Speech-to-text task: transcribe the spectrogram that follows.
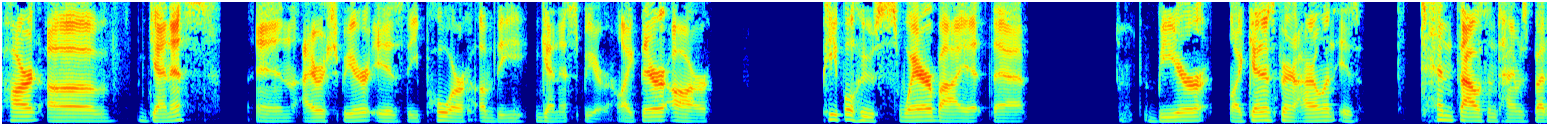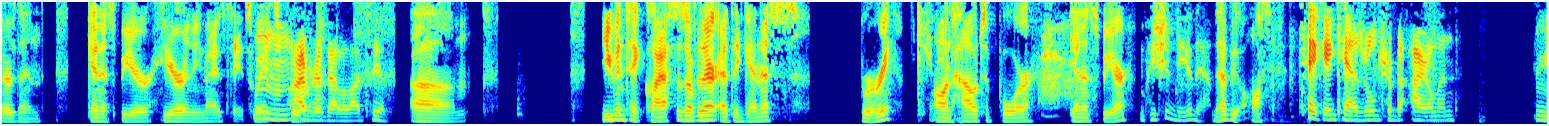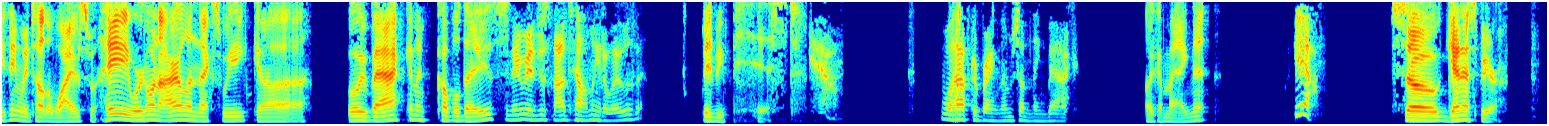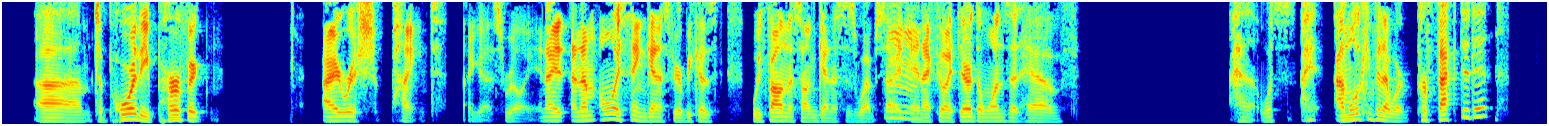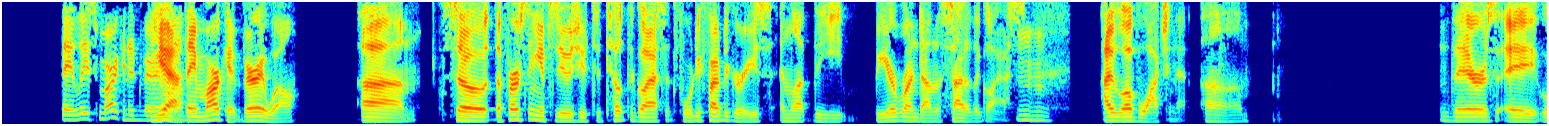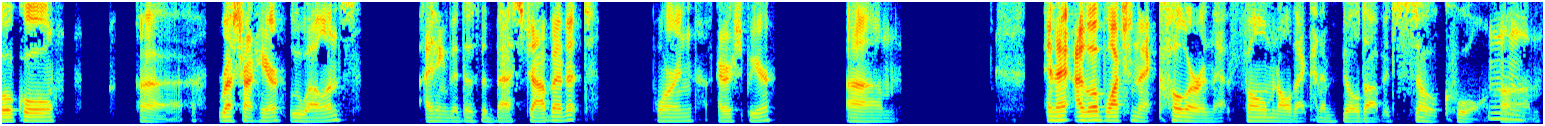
part of Guinness and Irish beer is the pour of the Guinness beer. Like there are people who swear by it that beer, like Guinness beer in Ireland, is ten thousand times better than Guinness beer here in the United States. Way it's Mm. I've heard that a lot too. Um, you can take classes over there at the Guinness Brewery Can't on how to pour Guinness beer. We should do that. That'd be awesome. Take a casual trip to Ireland. You think we'd tell the wives, "Hey, we're going to Ireland next week. Uh, we'll be back in a couple days." I think we'd just not tell them to get away with it. They'd be pissed, Yeah. We'll have to bring them something back. like a magnet. Yeah. So Guinness beer, um, to pour the perfect Irish pint, I guess, really. And I and I'm only saying Guinness beer because we found this on Guinness's website, Mhm. and I feel like they're the ones that have. I don't know what's I, I'm looking for that word. Perfected it. They at least marketed very well. yeah, well. they market very well. Um, so the first thing you have to do is you have to tilt the glass at 45 degrees and let the beer run down the side of the glass. Mhm. I love watching that. Um, there's a local uh, restaurant here, Llywelyn's. I think that does the best job at it, pouring Irish beer. Um, and I, I love watching that color and that foam and all that kind of build up. It's so cool. Mhm. Um,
